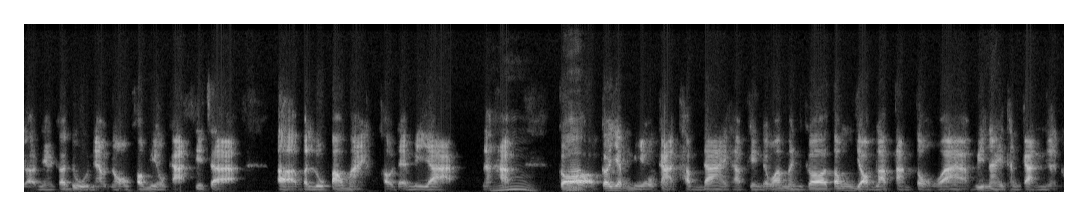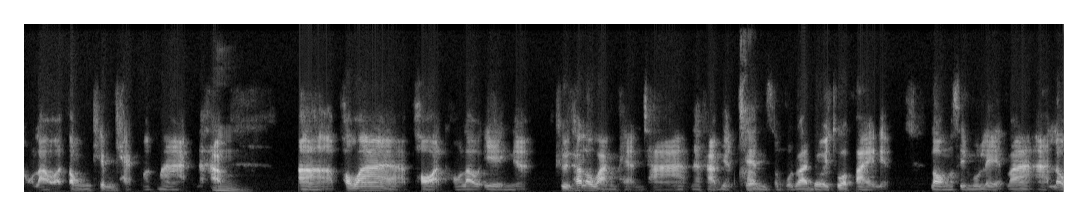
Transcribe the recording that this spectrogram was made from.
แล้วเนี่ยก็ดูแนวโน้มเขามีโอกาสที่จะเอ่อบรรลุเป้าหมายของเขาได้ไม่ยากนะครับอืมก็ครับก็ยังมีโอกาสทำได้ครับ เพียงแต่ว่ามันก็ต้องยอมรับตามตรงว่าวินัยทางการเงินของเราอะต้องเข้มแข็งมากๆนะครับอืมอ่า เพราะว่าพอร์ตของเราเองเนี่ยคือถ้าเราวางแผนช้านะครับ อย่างเช่น สมมุติว่าโดยทั่วไปเนี่ยลองซิมูเลตว่าอ่าเรา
